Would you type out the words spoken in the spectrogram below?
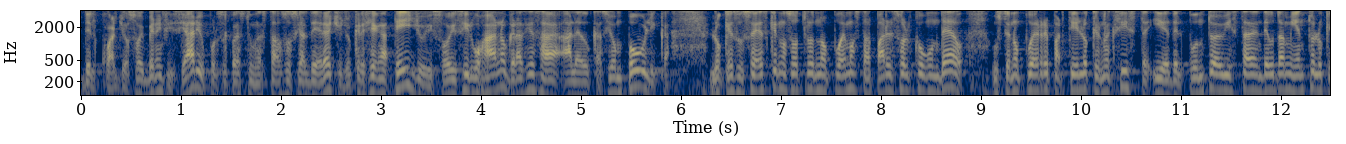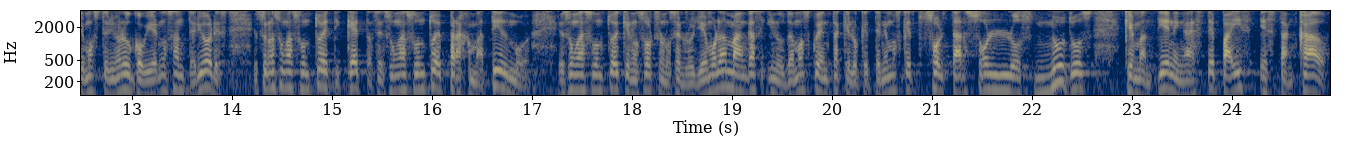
del cual yo soy beneficiario, por supuesto, un Estado social de derecho. Yo crecí en Atillo y soy cirujano gracias a la educación pública. Lo que sucede es que nosotros no podemos tapar el sol con un dedo. Usted no puede repartir lo que no existe y desde el punto de vista de endeudamiento lo que hemos tenido en los gobiernos anteriores. Esto no es un asunto de etiquetas, es un asunto de pragmatismo, es un asunto de que nosotros nos enrollemos las mangas y nos damos cuenta que lo que tenemos que soltar son los nudos que mantienen a este país estancado,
